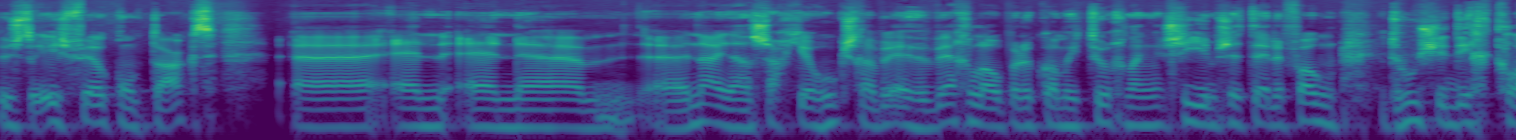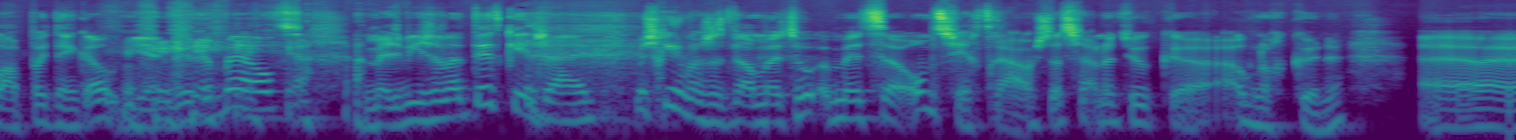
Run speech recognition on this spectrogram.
Dus er is veel contact. en en ehm, nou ja, dan zag je Hoekstra weer even weglopen. Dan kwam hij terug en dan zie je hem zijn telefoon het hoesje dichtklappen. Ik denk, oh, die heeft weer gebeld. Met wie zal het dit keer zijn? Misschien was het wel met met uh, trouwens. Dat zou natuurlijk uh, ook nog kunnen. Uh,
